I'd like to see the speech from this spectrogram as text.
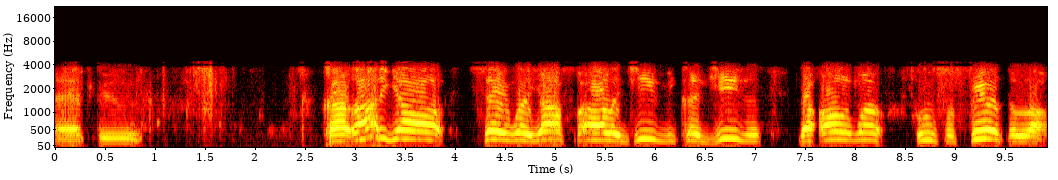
Matthew Cause a lot of y'all say, well, y'all follow Jesus because Jesus the only one who fulfilled the law,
